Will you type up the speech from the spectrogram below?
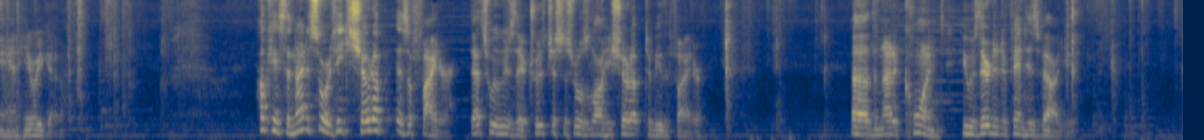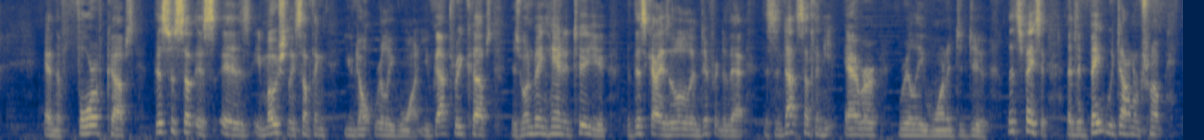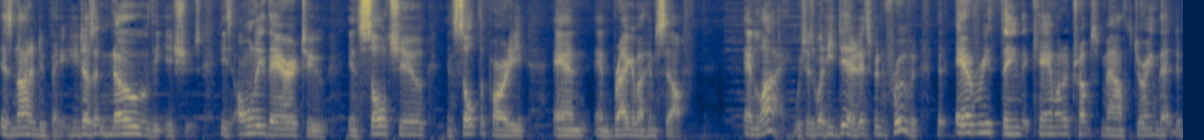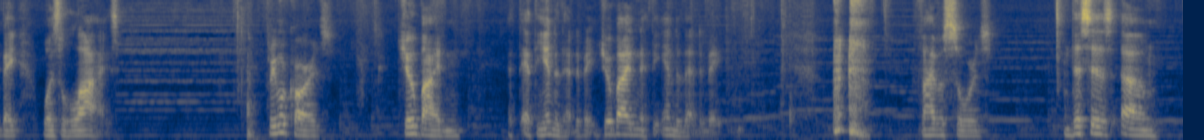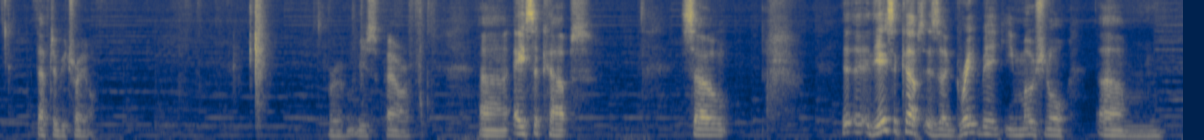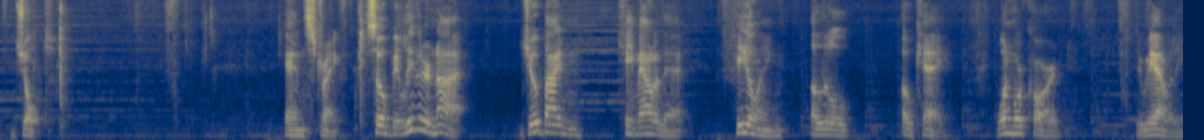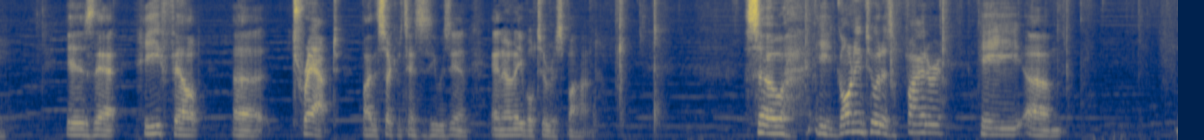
And here we go. Okay, so the Knight of Swords, he showed up as a fighter. That's who he was there. Truth, justice, rules, of law. He showed up to be the fighter. Uh, the Knight of Coins, he was there to defend his value. And the Four of Cups, this is, so, is, is emotionally something you don't really want. You've got three cups, there's one being handed to you, but this guy is a little indifferent to that. This is not something he ever really wanted to do. Let's face it, a debate with Donald Trump is not a debate. He doesn't know the issues. He's only there to insult you, insult the party, and, and brag about himself and lie, which is what he did. And it's been proven that everything that came out of Trump's mouth during that debate was lies. Three more cards. Joe Biden at, at the end of that debate. Joe Biden at the end of that debate. Five of Swords. This is um, theft or betrayal. Or use of power. Uh, Ace of Cups. So the Ace of Cups is a great big emotional um, jolt and strength. So believe it or not, Joe Biden came out of that feeling a little okay. One more card, the reality is that he felt uh, trapped by the circumstances he was in and unable to respond. So he'd gone into it as a fighter. He, um,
